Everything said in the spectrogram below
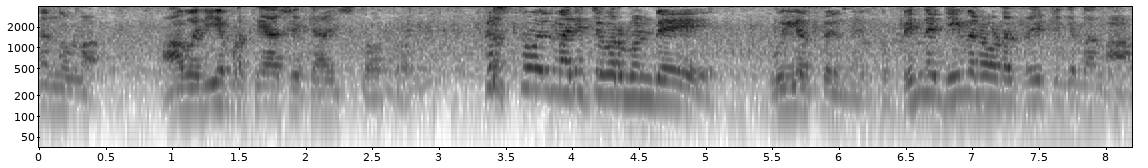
എന്നുള്ള ആ വലിയ പ്രത്യാശയ്ക്കായി സ്തോത്രം. ക്രിസ്തുവിൽ മരിച്ചവർ മുൻപേ ഉയർത്തെഴുന്നേൽക്കും. പിന്നെ ജീവനോടെ ശേഷിക്കുന്ന നാം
